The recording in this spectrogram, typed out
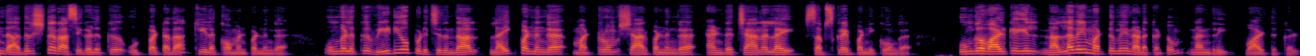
இந்த அதிர்ஷ்ட ராசிகளுக்கு உட்பட்டதா? கீழே காமெண்ட் பண்ணுங்க. உங்களுக்கு வீடியோ பிடிச்சிருந்தால் லைக் பண்ணுங்க மற்றும் ஷேர் பண்ணுங்க அண்ட் சேனலை சப்ஸ்கிரைப் பண்ணிக்கோங்க. உங்க வாழ்க்கையில் நல்லவை மட்டுமே நடக்கட்டும். நன்றி. வாழ்த்துக்கள்.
